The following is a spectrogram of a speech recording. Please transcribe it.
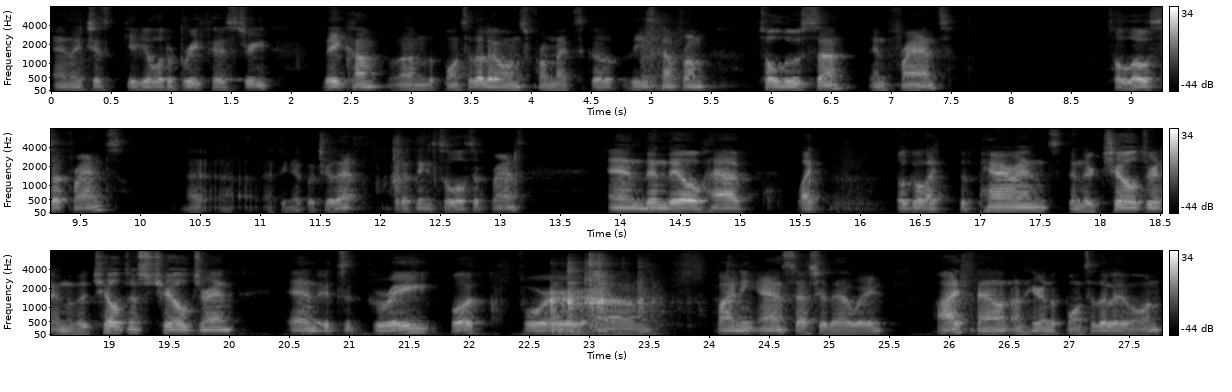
and they just give you a little brief history. They come, um, the Ponce de Leons from Mexico. These come from Tolosa in France. Tolosa, France. I, I think I butchered that, but I think it's Tolosa, France. And then they'll have like, they'll go like the parents, then their children, and then the children's children. And it's a great book for um, finding ancestor that way. I found on here in the Ponce de Leon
